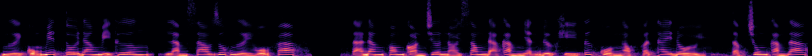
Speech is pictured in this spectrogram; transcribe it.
Người cũng biết tôi đang bị thương, làm sao giúp người hộ pháp. Tả Đăng Phong còn chưa nói xong đã cảm nhận được khí tức của Ngọc Phật thay đổi, tập trung cảm giác,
